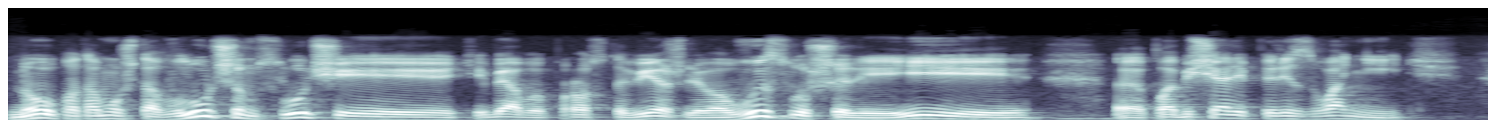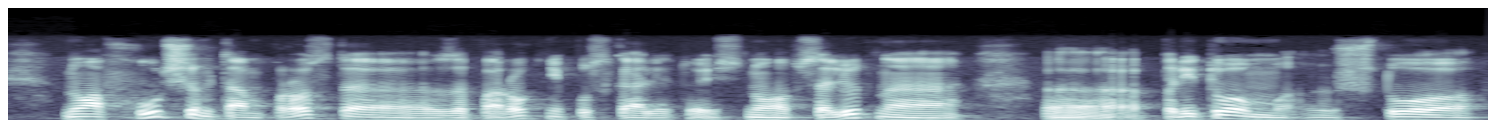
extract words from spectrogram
Ну, потому что в лучшем случае тебя бы просто вежливо выслушали и э, пообещали перезвонить. Ну, а в худшем там просто за порог не пускали. То есть, ну, абсолютно э, при том, что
